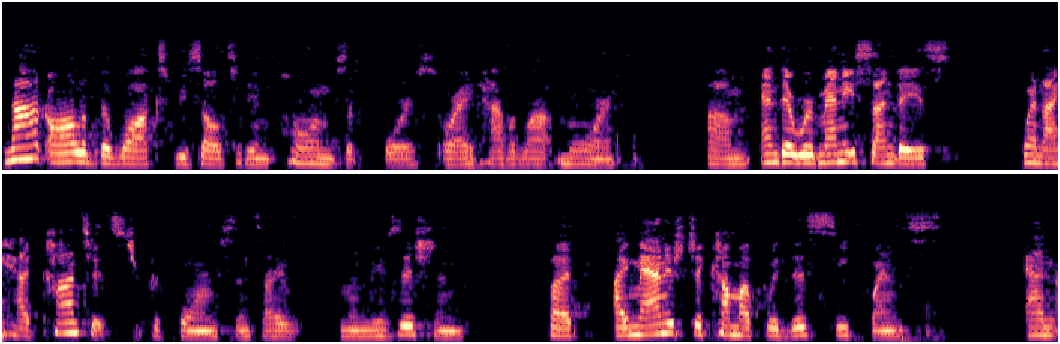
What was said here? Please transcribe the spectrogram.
Not all of the walks resulted in poems, of course, or I'd have a lot more. Um, and there were many Sundays when I had concerts to perform since I I'm a musician, but I managed to come up with this sequence. And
